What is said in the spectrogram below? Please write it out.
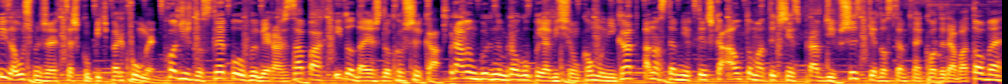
i załóżmy, że chcesz kupić perfumy. Wchodzisz do sklepu, wybierasz zapach i dodajesz do koszyka. Prawym górnym rogu pojawi się komunikat, a następnie wtyczka automatycznie sprawdzi wszystkie dostępne kody rabatowe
